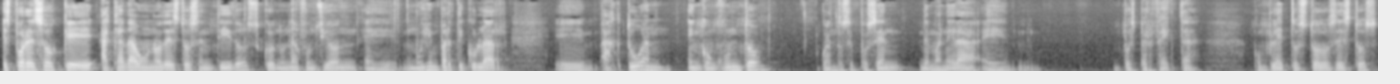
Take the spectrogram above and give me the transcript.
Es por eso que a cada uno de estos sentidos, con una función eh, muy en particular, eh, actúan en conjunto cuando se poseen de manera pues perfecta, completos todos estos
